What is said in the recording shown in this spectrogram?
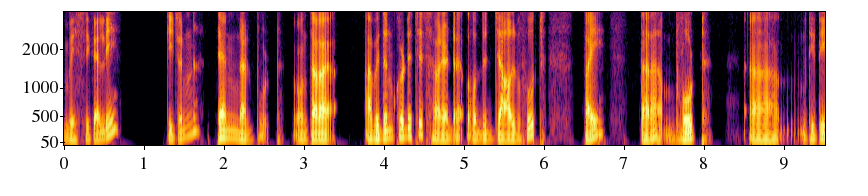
বেসিক্যালি কি জন্য? টেন্ডার ভোট এবং তারা আবেদন করেছে স্যার এটা ওদের জাল ভোট তাই তারা ভোট দিতে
